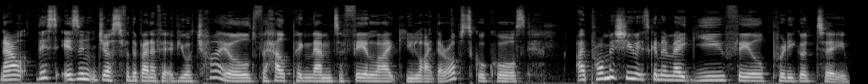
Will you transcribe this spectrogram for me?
Now, this isn't just for the benefit of your child, for helping them to feel like you like their obstacle course. I promise you it's going to make you feel pretty good too.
